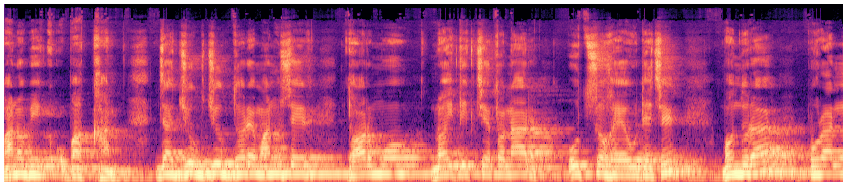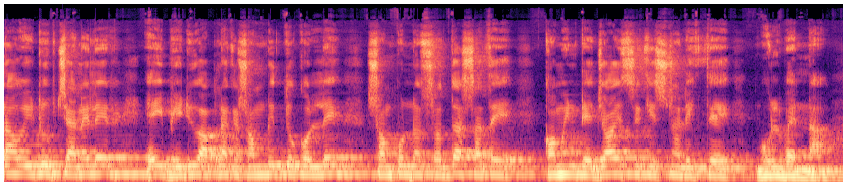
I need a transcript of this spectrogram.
মানবিক উপাখ্যান, যা যুগ যুগ ধরে মানুষের ধর্ম, নৈতিক চেতনার উৎস হয়ে উঠেছে। বন্ধুরা, পুরাণ নাও ইউটিউব চ্যানেলের এই ভিডিও আপনাকে সমৃদ্ধ করলে, সম্পূর্ণ শ্রদ্ধার সাথে কমেন্টে জয় শ্রীকৃষ্ণ লিখতে ভুলবেন না।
